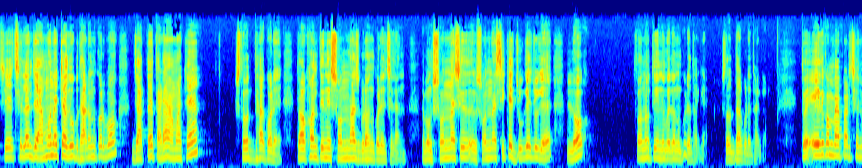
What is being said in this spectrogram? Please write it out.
চেয়েছিলেন যে এমন একটা রূপ ধারণ করব যাতে তারা আমাকে শ্রদ্ধা করে। তখন তিনি সন্ন্যাস গ্রহণ করেছিলেন এবং সন্ন্যাসী, সন্ন্যাসীকে যুগে যুগে লোক প্রণতি নিবেদন করে থাকে। শ্রদ্ধা করে থাকে। তো এইরকম ব্যাপার ছিল।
